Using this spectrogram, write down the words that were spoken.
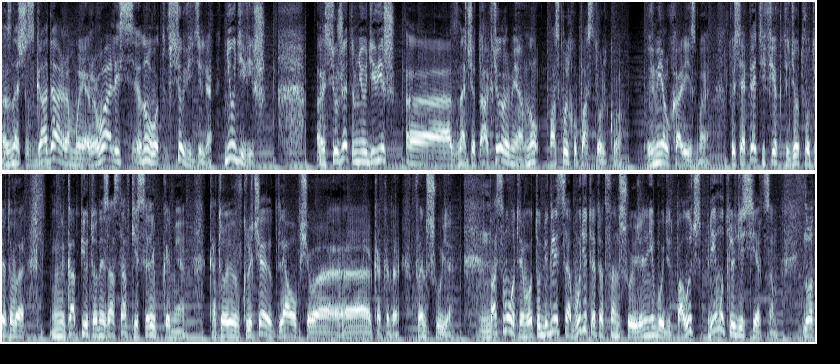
Значит, с Гадаром мы рвались. Ну, вот, все видели. Не удивишь. А Сюжетом не удивишь, а, значит, актерами, ну, поскольку постольку в меру харизмы. То есть опять эффект идет вот этого компьютерной заставки с рыбками, которые включают для общего, э, как это, фэншуя. Посмотрим, вот у беглеца будет этот фэншуй или не будет. Получится, примут люди сердцем. Ну вот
